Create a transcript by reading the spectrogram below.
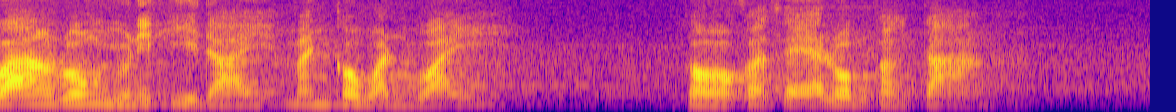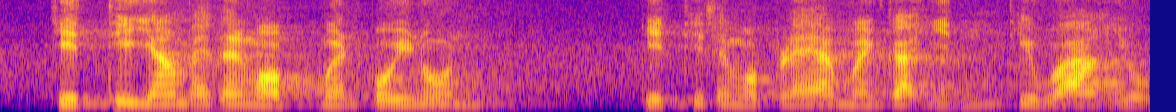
วางลงอยู่ในที่ใด มันก็หวั่นไหว ต่อกระแสลมต่างๆ จิตที่ยังไปสงบเหมือนปุยนุ่น จิตที่สงบแล้วเหมือนกับหินที่วางอยู่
